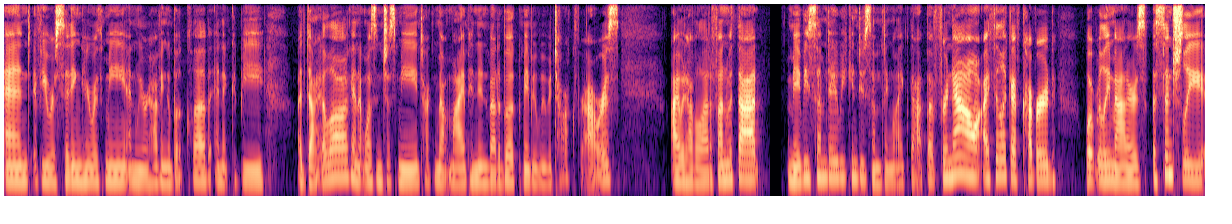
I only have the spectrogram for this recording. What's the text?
And if you were sitting here with me and we were having a book club and it could be a dialogue and it wasn't just me talking about my opinion about a book, maybe we would talk for hours. I would have a lot of fun with that. Maybe someday we can do something like that. But for now, I feel like I've covered what really matters. Essentially,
